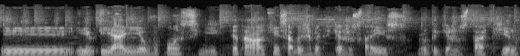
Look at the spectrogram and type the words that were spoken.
E, e, e, aí eu vou conseguir tentar, quem sabe a gente vai ter que ajustar isso, vou ter que ajustar aquilo.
